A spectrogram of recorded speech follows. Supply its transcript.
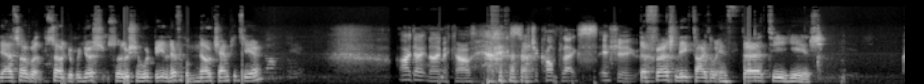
yeah. So but so your solution would be Liverpool no champions here. I don't know, Mikhail. It's such a complex issue. The first league title in 30 years.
